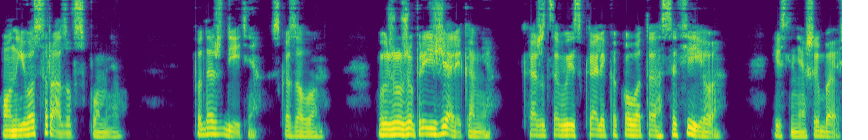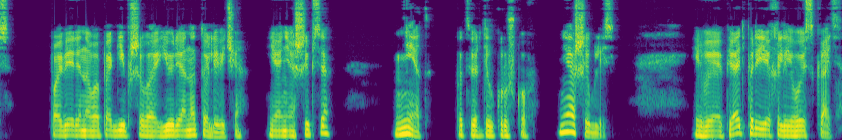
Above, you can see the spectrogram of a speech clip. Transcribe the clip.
он его сразу вспомнил. «Подождите», — сказал он. «Вы же уже приезжали ко мне. Кажется, вы искали какого-то Софиева, если не ошибаюсь. Поверенного погибшего Юрия Анатольевича. Я не ошибся?» «Нет», — подтвердил Кружков. «Не ошиблись». «И вы опять приехали его искать?»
